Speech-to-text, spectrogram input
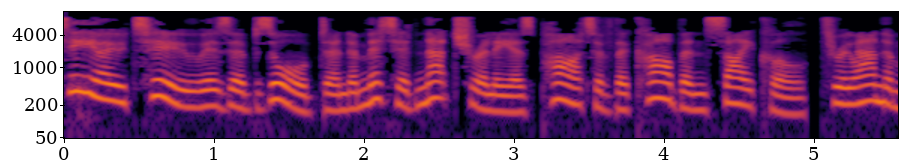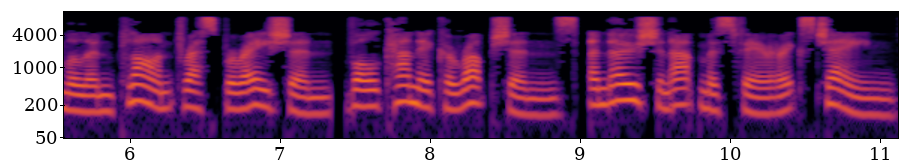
CO2 is absorbed and emitted naturally as part of the carbon cycle, through animal and plant respiration, volcanic eruptions, and ocean atmosphere exchange.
